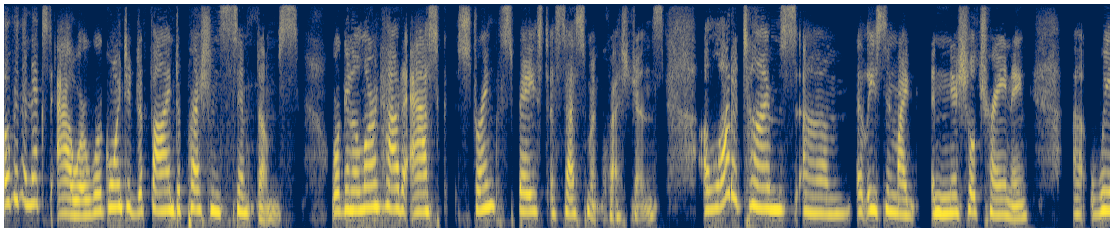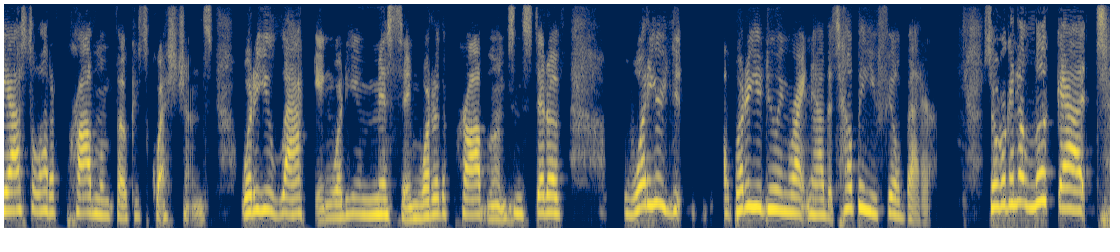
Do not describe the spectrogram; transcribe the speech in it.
Over the next hour, we're going to define depression symptoms. We're going to learn how to ask strengths-based assessment questions. A lot of times, um, at least in my initial training, uh, we asked a lot of problem-focused questions. What are you lacking? What are you missing? What are the problems? Instead of, what are you, what are you doing right now that's helping you feel better? So we're going to look at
